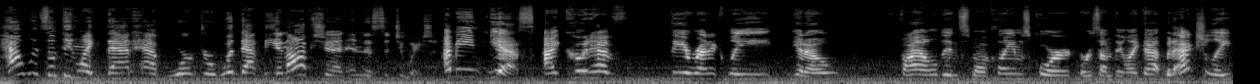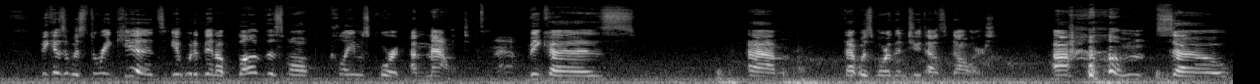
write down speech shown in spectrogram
How would something like that have worked, or would that be an option in this situation? I mean, yes, I could have theoretically, you know, filed in small claims court or something like that, but actually, because it was three kids, it would have been above the small claims court amount because um, that was more than two thousand dollars. Um, so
